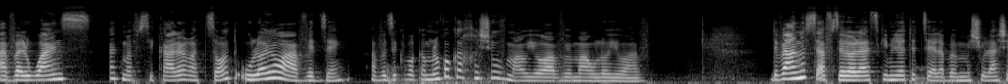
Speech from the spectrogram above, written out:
אבל once את מפסיקה לרצות, הוא לא יאהב את זה, אבל זה כבר גם לא כל כך חשוב מה הוא יאהב ומה הוא לא יאהב. דבר נוסף זה לא להסכים להיות הצלע במשולש,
